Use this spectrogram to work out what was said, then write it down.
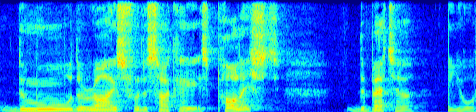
the more the rice for the sake is polished, the better your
